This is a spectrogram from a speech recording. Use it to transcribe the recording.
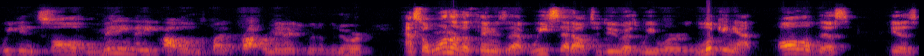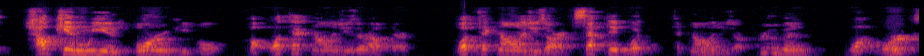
we can solve many, many problems by the proper management of manure. And so one of the things that we set out to do as we were looking at all of this is how can we inform people about what technologies are out there, what technologies are accepted, what technologies are proven, what works,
